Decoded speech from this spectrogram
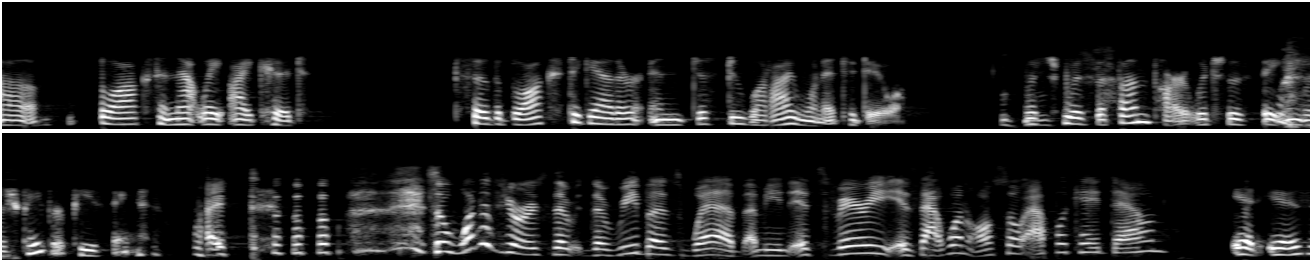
uh, blocks, and that way I could sew the blocks together and just do what I wanted to do, mhm. which was the fun part, which was the English paper piecing. Right. so one of yours, the the Reba's web. I mean, it's very. Is that one also applique down? It is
